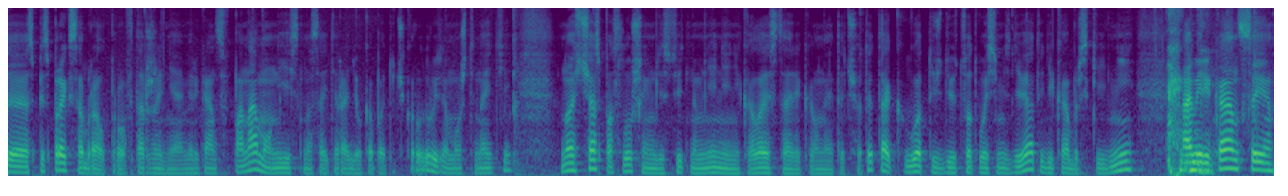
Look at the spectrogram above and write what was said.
э, спецпроект собрал про вторжение американцев в Панаму. Он есть на сайте radiokp.ru, друзья, можете найти. Ну а сейчас послушаем действительно мнение Николая Старикова на этот счет. Итак, год 1989, декабрьские дни. Американцы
